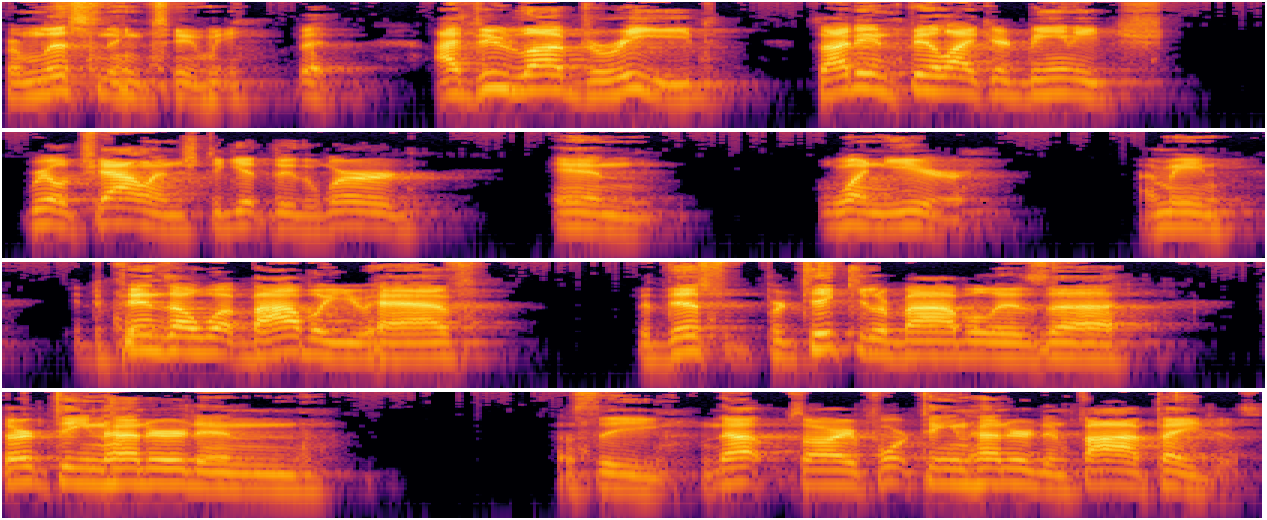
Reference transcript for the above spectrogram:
from listening to me, but I do love to read. So I didn't feel like there'd be any real challenge to get through the word in one year. I mean, it depends on what Bible you have, but this particular Bible is uh, 1300 and let's see, nope, sorry, 1405 pages.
